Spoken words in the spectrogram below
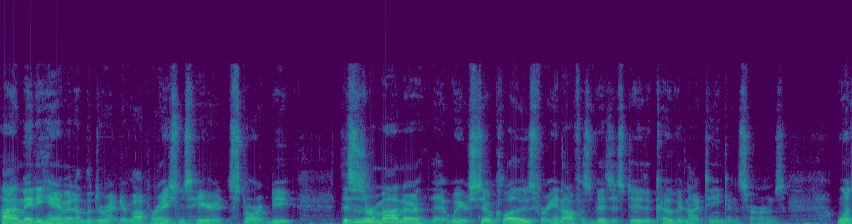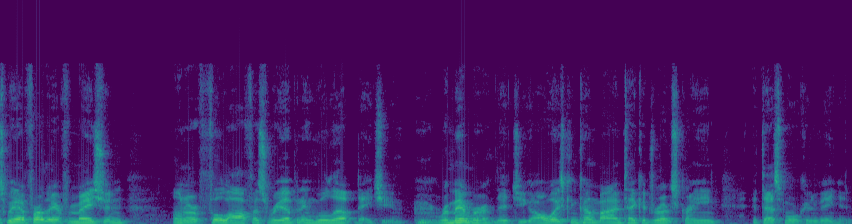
Hi, I'm Eddie Hammond. I'm the Director of Operations here at StartBupe. This is a reminder that we are still closed for in office visits due to COVID 19 concerns. Once we have further information on our full office reopening, we'll update you. Remember that you always can come by and take a drug screen if that's more convenient.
